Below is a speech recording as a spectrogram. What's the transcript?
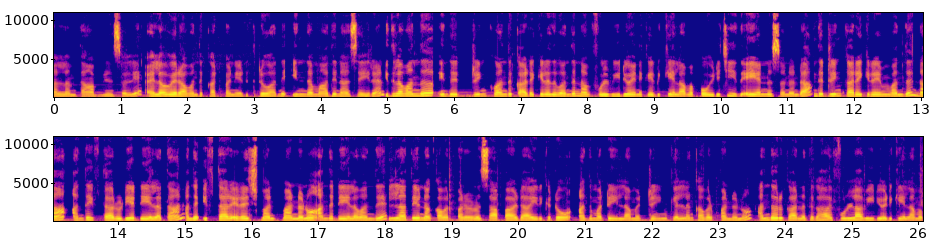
நல்லம் தான் அப்படின்னு சொல்லி எலோவேரா வந்து கட் பண்ணி எடுத்துட்டு வந்து இந்த மாதிரி நான் செய்கிறேன் இதில் வந்து இந்த ட்ரிங்க் வந்து கிடைக்கிறது வந்து நான் ஃபுல் வீடியோ எனக்கு எடுக்க இல்லாமல் போயிடுச்சு. இது ஏன்னு சொன்னா இந்த ட்ரிங்க் அரைக்கிறேன் வந்து நான் அந்த இஃப்தாருடைய டேல தான் அந்த இஃப்தார் அரேஞ்ச்மெண்ட் பண்ணணும். அந்த டேல வந்து எல்லாத்தையும் நான் கவர் பண்ணணும். சாப்பாடா இருக்கட்டும் அது மட்டும் இல்லாம ட்ரிங்க் எல்லாம் கவர் பண்ணணும். அந்த ஒரு காரணத்துக்காக ஃபுல்லா வீடியோ எடுக்க இல்லாம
